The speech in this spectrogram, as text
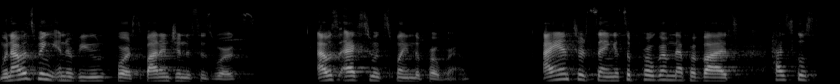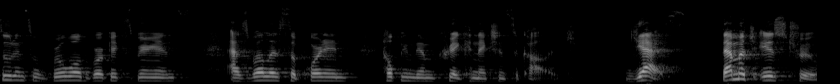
When I was being interviewed for a spot in Genesys Works, I was asked to explain the program. I answered saying it's a program that provides high school students with real world work experience as well as supporting, helping them create connections to college. Yes, that much is true,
